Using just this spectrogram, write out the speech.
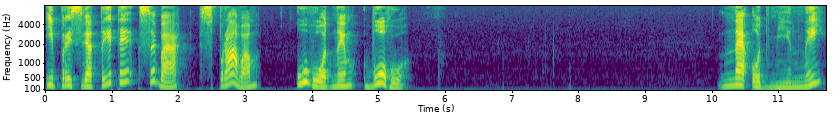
і присвятити себе справам, угодним Богу. Неодмінний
